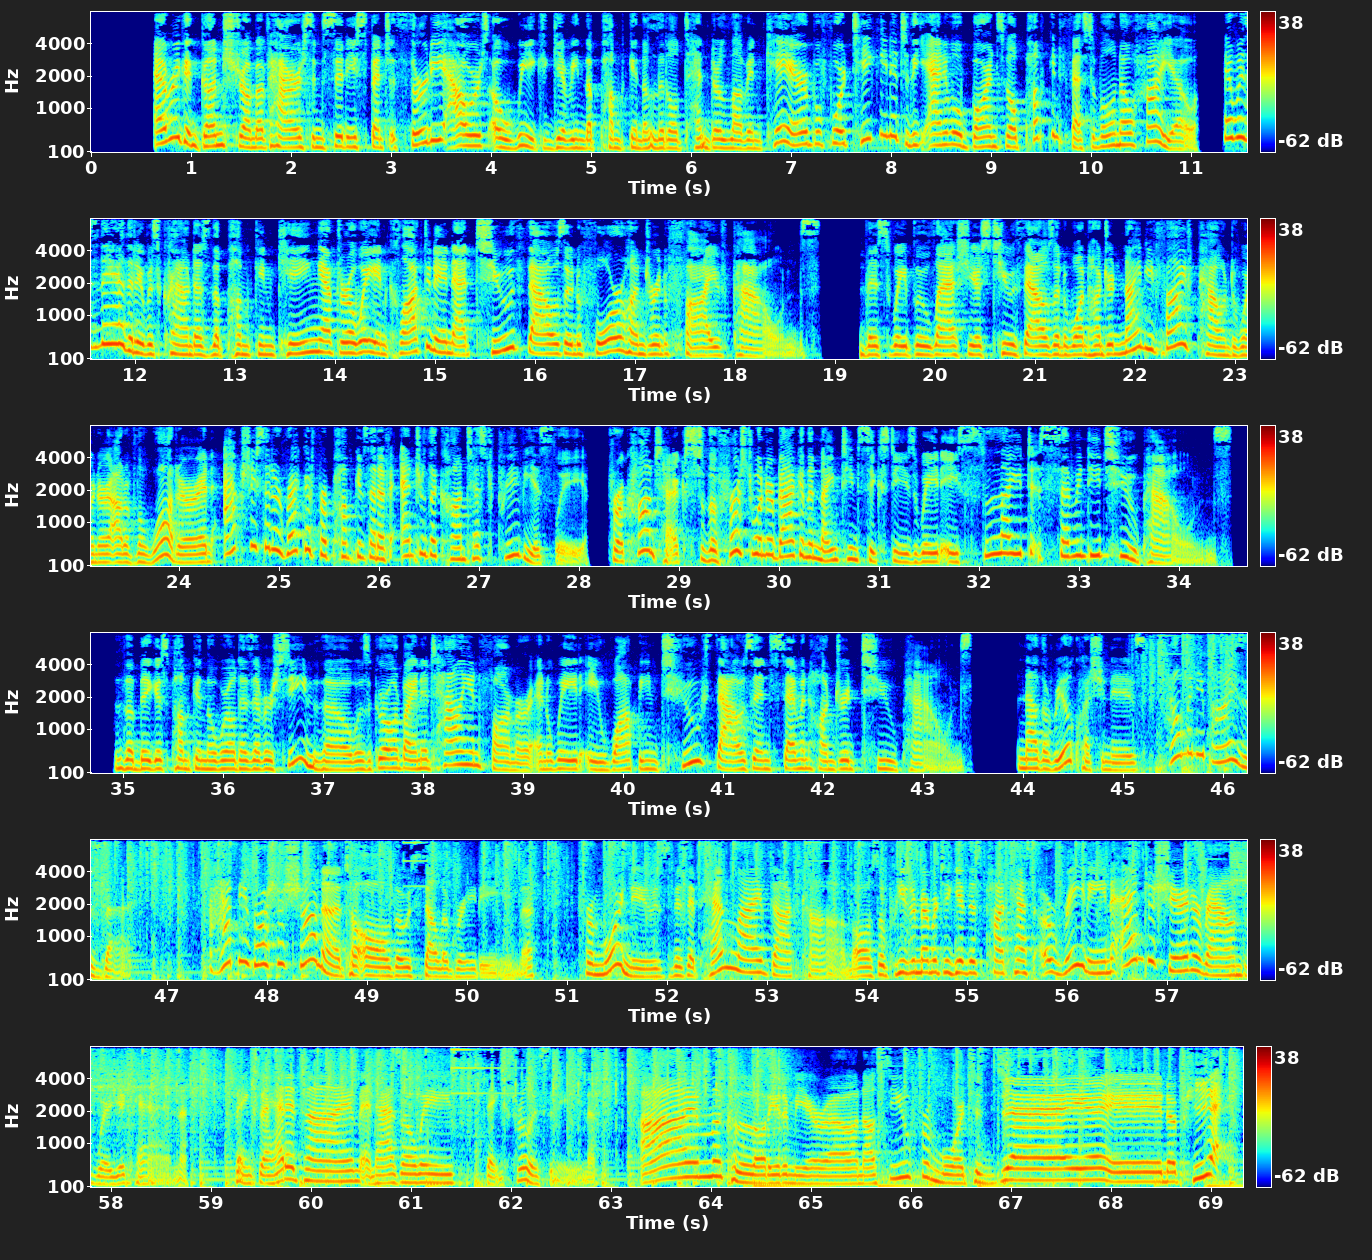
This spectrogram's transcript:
Eric Gunstrom of Harrison City spent 30 hours a week giving the pumpkin a little tender love and care before taking it to the annual Barnesville Pumpkin Festival in Ohio. It was there that it was crowned as the Pumpkin King after a weigh-in clocked it in at 2,405 pounds. This weight blew last year's 2,195 pound winner out of the water and actually set a record for pumpkins that have entered the contest previously. For context, the first winner back in the 1960s weighed a slight 72 pounds. The biggest pumpkin the world has ever seen, though, was grown by an Italian farmer and weighed a whopping 2,702 pounds. Now, the real question is how many pies is that? Happy Rosh Hashanah to all those celebrating. For more news, visit pennlive.com. Also, please remember to give this podcast a rating and to share it around where you can. Thanks ahead of time, and as always, thanks for listening. I'm Claudia DeMiro, and I'll see you for more today in a PA.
